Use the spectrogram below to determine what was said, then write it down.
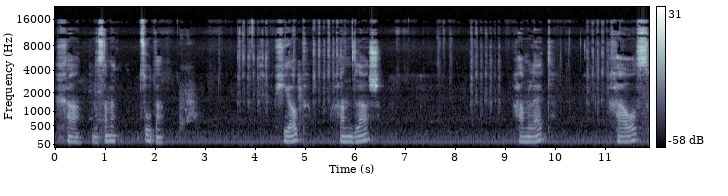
H. No same cuda. Hiob, handlarz. Hamlet, chaos,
